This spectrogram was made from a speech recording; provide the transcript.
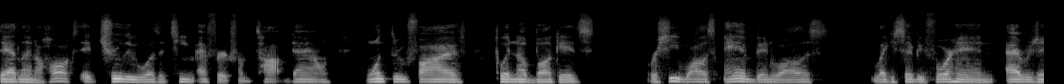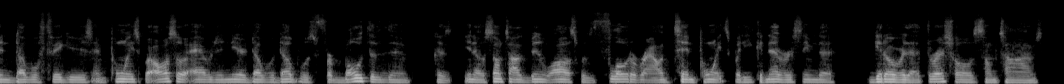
the Atlanta Hawks, it truly was a team effort from top down, one through five, putting up buckets. Rasheed Wallace and Ben Wallace like you said beforehand, averaging double figures and points, but also averaging near double doubles for both of them. Because you know sometimes Ben Wallace would float around ten points, but he could never seem to get over that threshold sometimes.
